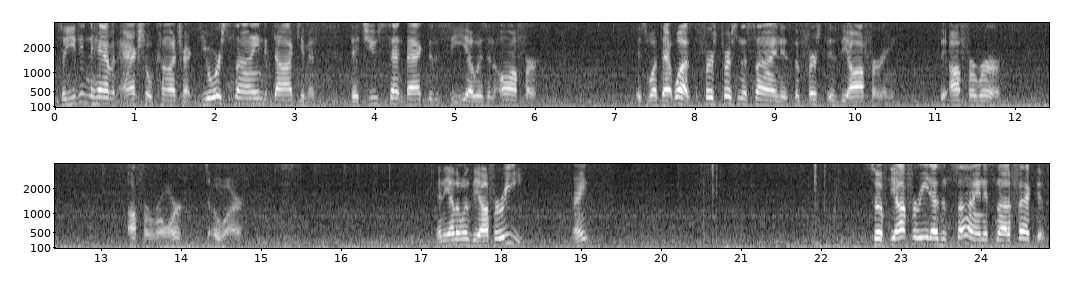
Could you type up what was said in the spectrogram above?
So you didn't have an actual contract. Your signed document that you sent back to the CEO is an offer. Is what that was. The first person to sign is the first is the offering, the offerer. Offeror. It's O R. And the other one's the offeree, right? So if the offeree doesn't sign, it's not effective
